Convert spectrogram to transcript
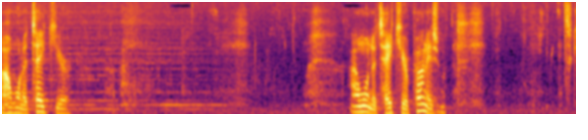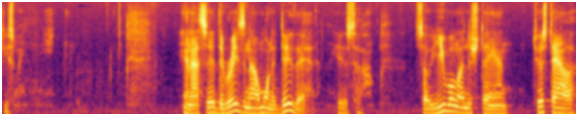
I want to take your, I want to take your punishment. Excuse me. And I said, the reason I want to do that is uh, so you will understand just how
